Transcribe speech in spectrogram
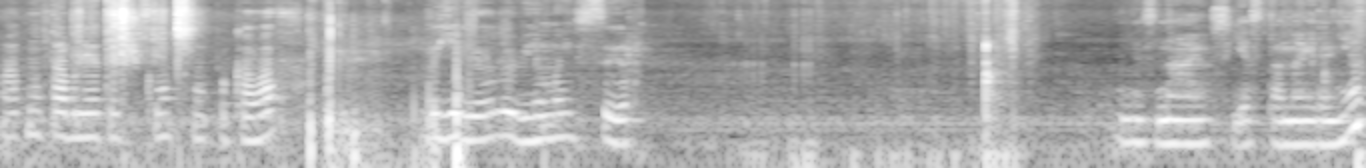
одну таблеточку, упаковав в ее любимый сыр. Не знаю, съест она или нет.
